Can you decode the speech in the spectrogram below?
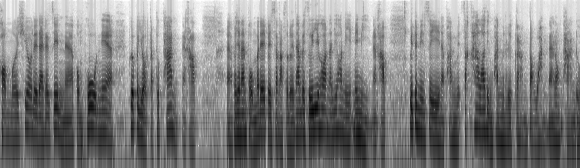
commercial ใดๆทั้งสิ้นนะผมพูดเนี่ยเพื่อประโยชน์กับทุกท่านนะครับเพราะฉะนั้นผมไม่ได้ไปสนับสนุนท่านไปซื้อยี่ห้อนั้นยี่ห้อนี้ไม่มีนะครับวิตามินซีนะพันสัก500ถึงพันมิลลิกรัมต่อวันนะลองทานดู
